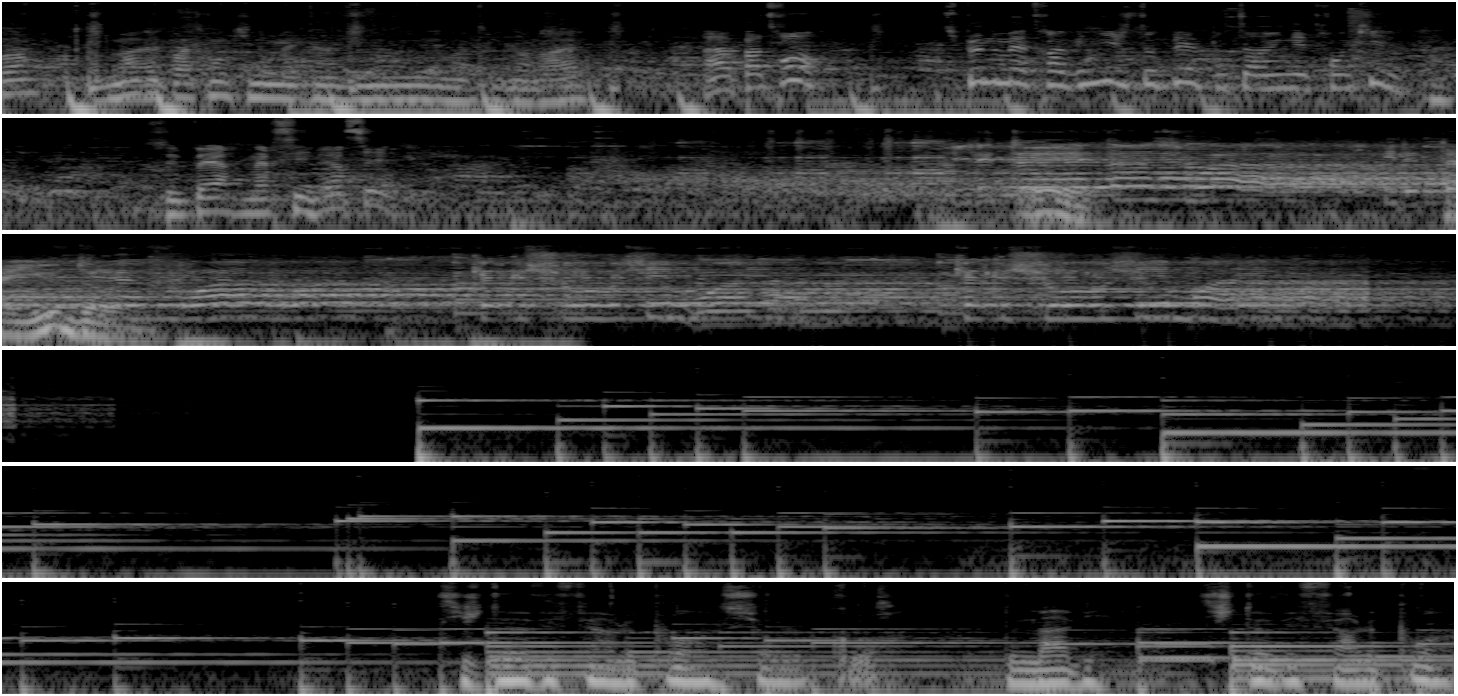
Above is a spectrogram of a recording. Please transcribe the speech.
quoi On demande ouais. au patron qu'il nous mette un vinyle ou un truc dans le rêve. Ah, patron Tu peux nous mettre un vinyle, s'il te plaît, pour terminer tranquille Super, merci. Merci. Il était hey. un soir, il était Si je devais faire le point sur le cours de ma vie, si je devais faire le point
